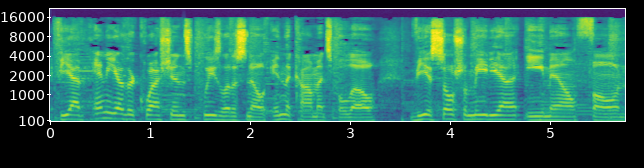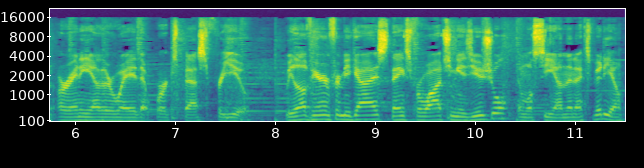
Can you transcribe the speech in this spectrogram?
If you have any other questions, please let us know in the comments below via social media, email, phone, or any other way that works best for you. We love hearing from you guys. Thanks for watching as usual, and we'll see you on the next video.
